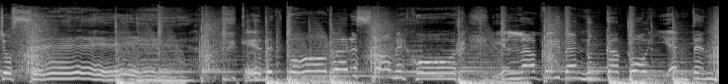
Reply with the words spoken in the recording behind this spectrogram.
Yo sé que de todo eres lo mejor y en la vida nunca voy a entender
